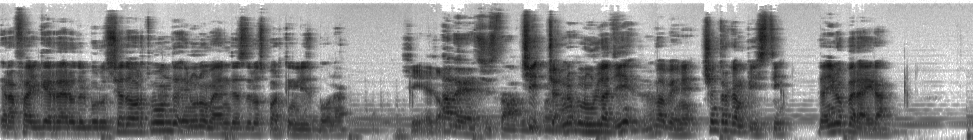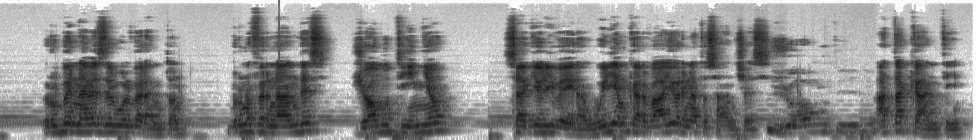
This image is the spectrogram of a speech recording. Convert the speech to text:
Rafael Guerrero del Borussia Dortmund e Nuno Mendes dello Sporting Lisbona. Sì, esatto. Vabbè, ci sta. Ci- cioè, n- nulla di. Va bene. Centrocampisti: Danilo Pereira, Ruben Neves del Wolverhampton, Bruno Fernandes, Joao Moutinho, Sergio Oliveira, William Carvalho, Renato Sanchez. Attaccanti.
